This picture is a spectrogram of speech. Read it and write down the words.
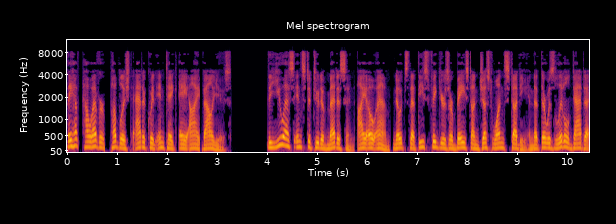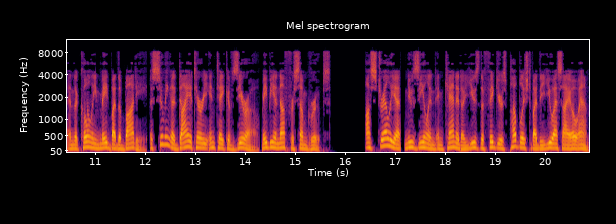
They have, however, published adequate intake (AI) values. The U.S. Institute of Medicine notes that these figures are based on just one study and that there was little data and the choline made by the body assuming a dietary intake of zero may be enough for some groups. Australia, New Zealand and Canada use the figures published by the USIOM.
